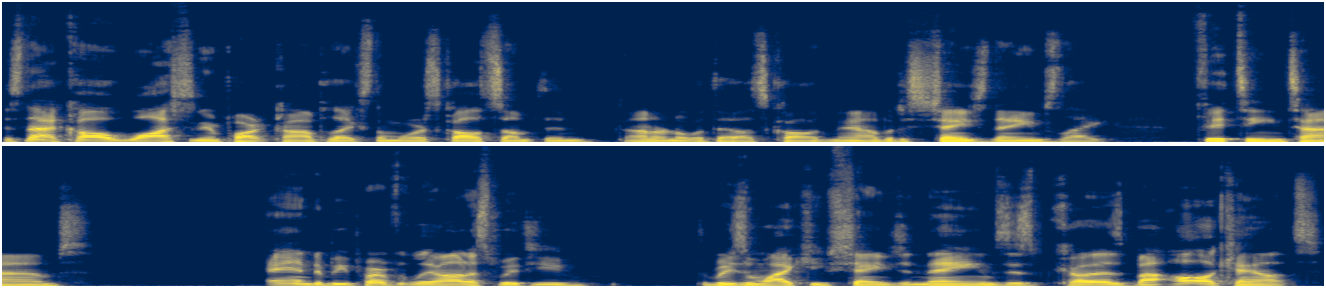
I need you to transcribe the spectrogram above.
It's not called Washington Park Complex no more. It's called something I don't know what the hell it's called now, but it's changed names like 15 times. And to be perfectly honest with you, the reason why it keeps changing names is because by all accounts,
